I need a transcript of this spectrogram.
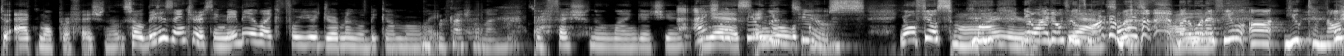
to act more professional so this is interesting maybe like for you german will become more like professional language. professional language you, yes and you'll too. you'll feel smarter no, I don't feel Yeah, smarter, so but, but what I feel, uh, you cannot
